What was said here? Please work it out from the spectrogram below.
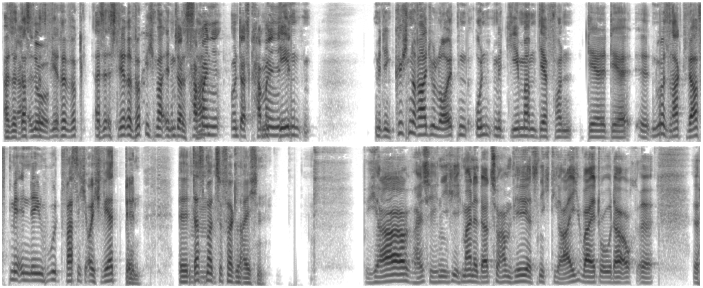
also, ja, das, also- das wäre wirklich, also es wäre wirklich mal Und das kann interessant. man, und das kann man, mit den, mit den Küchenradioleuten und mit jemandem, der von, der, der äh, nur sagt, werft mir in den Hut, was ich euch wert bin, äh, das Mhm. mal zu vergleichen. ja, weiß ich nicht. Ich meine, dazu haben wir jetzt nicht die Reichweite oder auch, äh, äh,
